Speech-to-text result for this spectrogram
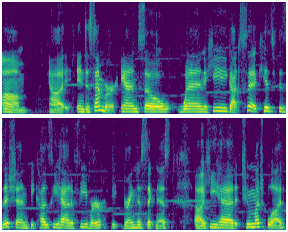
um, uh, in December. And so when he got sick, his physician, because he had a fever during his sickness, uh, he had too much blood.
